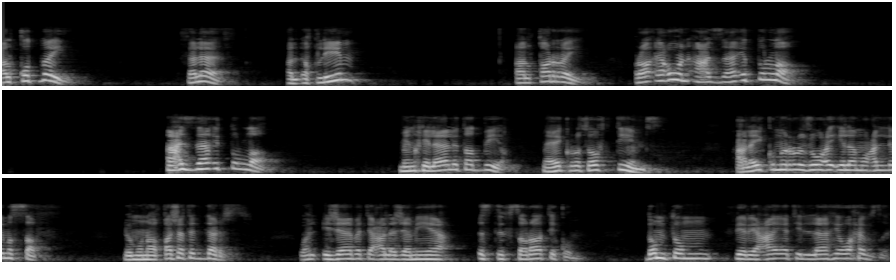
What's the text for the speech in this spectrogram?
القطبي. ثلاث الإقليم. القاري رائعون أعزائي الطلاب. أعزائي الطلاب. من خلال تطبيق مايكروسوفت تيمز عليكم الرجوع إلى معلم الصف لمناقشة الدرس والإجابة على جميع استفساراتكم. دمتم في رعاية الله وحفظه.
